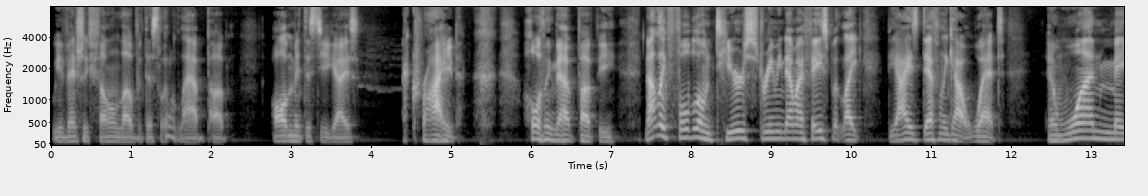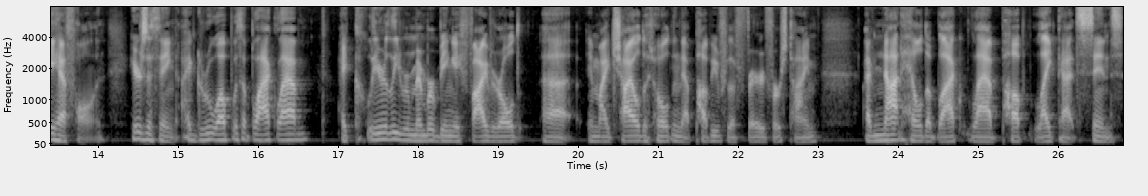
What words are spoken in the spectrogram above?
we eventually fell in love with this little lab pup. I'll admit this to you guys. I cried holding that puppy. Not like full blown tears streaming down my face, but like the eyes definitely got wet and one may have fallen. Here's the thing I grew up with a black lab. I clearly remember being a five year old uh, in my childhood holding that puppy for the very first time. I've not held a black lab pup like that since.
